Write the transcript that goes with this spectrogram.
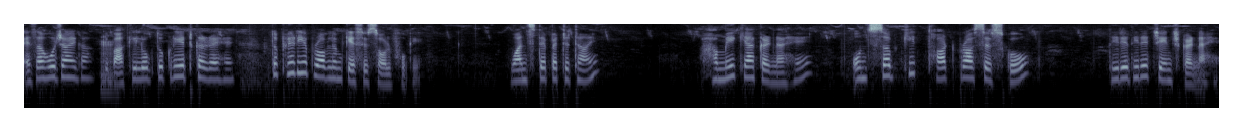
ऐसा हो जाएगा कि हम्म। बाकी लोग तो क्रिएट कर रहे हैं तो फिर ये प्रॉब्लम कैसे सॉल्व होगी? One step at a time हमें क्या करना है? उन सब की थॉट प्रोसेस को धीरे धीरे चेंज करना है।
